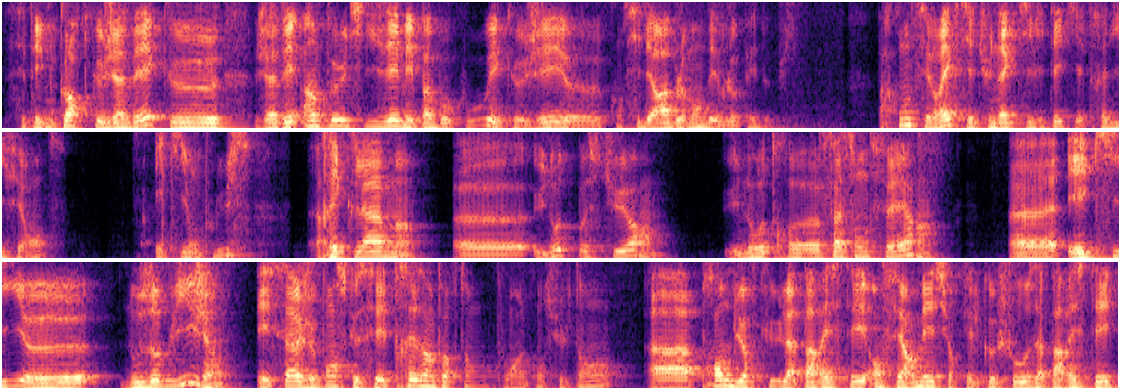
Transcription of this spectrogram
C'était une corde que j'avais, que j'avais un peu utilisée mais pas beaucoup et que j'ai euh, considérablement développée depuis. Par contre, c'est vrai que c'est une activité qui est très différente et qui en plus réclame une autre posture, une autre façon de faire, euh, et qui euh, nous oblige, et ça je pense que c'est très important pour un consultant, à prendre du recul, à pas rester enfermé sur quelque chose, à pas rester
